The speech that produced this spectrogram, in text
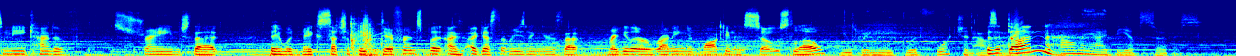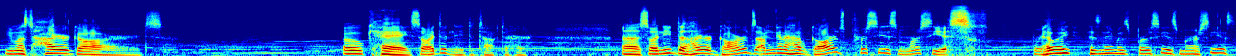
to me kind of strange that they would make such a big difference, but I, I, guess the reasoning is that regular running and walking is so slow. You bring me good fortune, Is it done? How may I be of service? You must hire guards. Okay, so I did need to talk to her. Uh, so I need to hire guards? I'm gonna have guards? Perseus Mercius. really? His name is Perseus Mercius?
